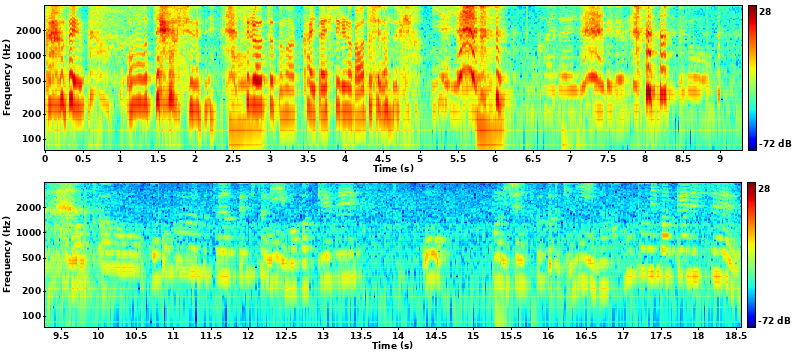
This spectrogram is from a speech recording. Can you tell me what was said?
かやっぱり思っちゃいますよね。それをちょっとまあ解体してるのが私なんですけど。いやいや、もう解体し続けてほしいんですけど、まあの広告ずっとやってる人に、まあ、パッケージを、まあ、一緒に作った時になんか本当にパッケージって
